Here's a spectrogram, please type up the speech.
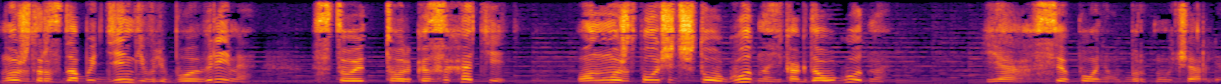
может раздобыть деньги в любое время. Стоит только захотеть. Он может получить что угодно и когда угодно». «Я все понял», — буркнул Чарли.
